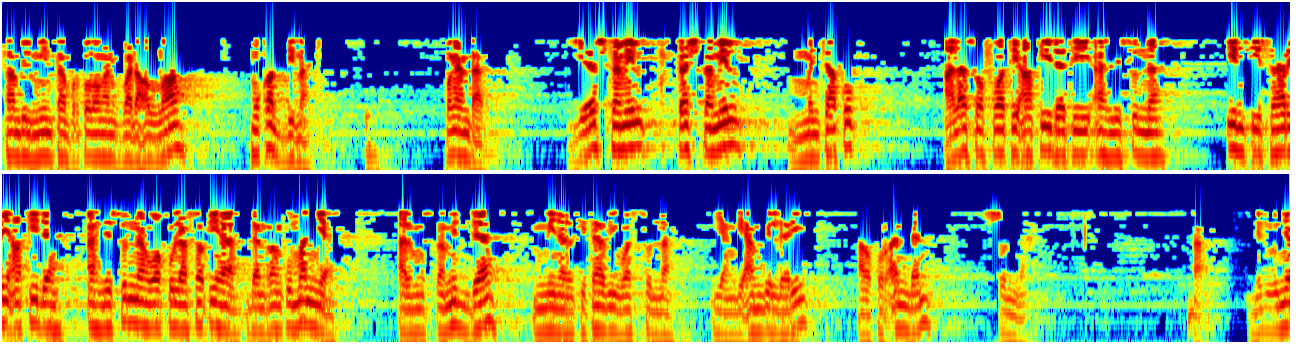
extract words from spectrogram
sambil minta pertolongan kepada Allah muqaddimah pengantar yastamil tastamil mencakup ala safwati aqidati ahli sunnah intisari aqidah ahli sunnah wa khulasatiha dan rangkumannya al mustamiddah minal kitabi was sunnah yang diambil dari Al-Quran dan Sunnah. Nah, dulunya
